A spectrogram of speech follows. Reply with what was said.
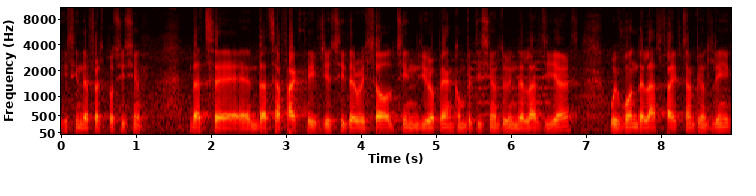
is in the first position. That's a, that's a fact. If you see the results in European competitions during the last years, we've won the last five Champions League,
